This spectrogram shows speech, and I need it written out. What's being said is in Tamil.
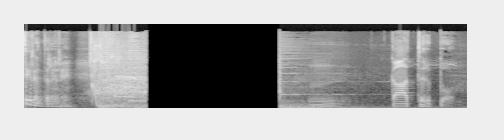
கத்துக்கிறேன் தலைவரே. காத்திருப்போம்.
